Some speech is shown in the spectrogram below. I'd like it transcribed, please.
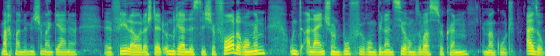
macht man nämlich mal gerne äh, Fehler oder stellt unrealistische Forderungen und allein schon Buchführung, Bilanzierung, sowas zu können, immer gut. Also,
